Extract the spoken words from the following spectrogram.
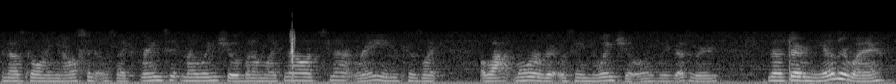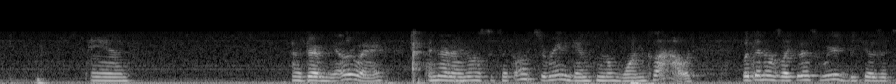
and I was going, and all of a sudden it was like rain's hitting my windshield, but I'm like, no, it's not rain, because like a lot more of it was hitting the windshield. I was like, that's weird. And I was driving the other way, and I was driving the other way, and then I noticed it's like, oh, it's the rain again from the one cloud. But then I was like, that's weird because it's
